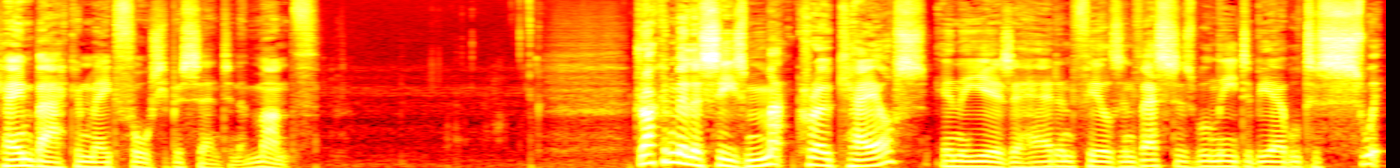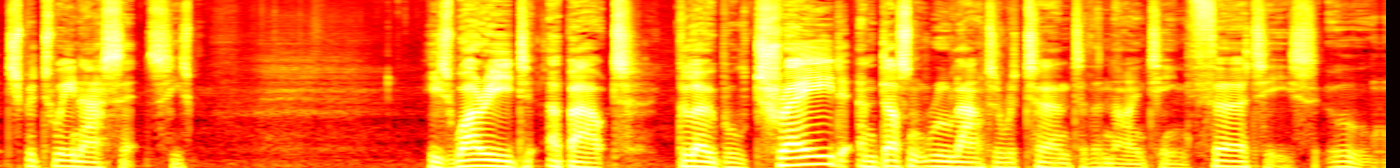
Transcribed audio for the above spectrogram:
came back and made 40% in a month. Druckenmiller sees macro chaos in the years ahead and feels investors will need to be able to switch between assets. He's, he's worried about global trade and doesn't rule out a return to the 1930s. Ooh.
